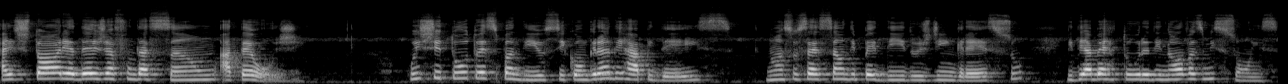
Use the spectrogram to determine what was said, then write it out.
A história desde a fundação até hoje. O Instituto expandiu-se com grande rapidez, numa sucessão de pedidos de ingresso e de abertura de novas missões,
